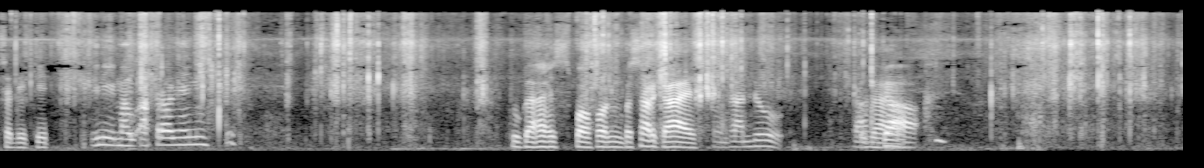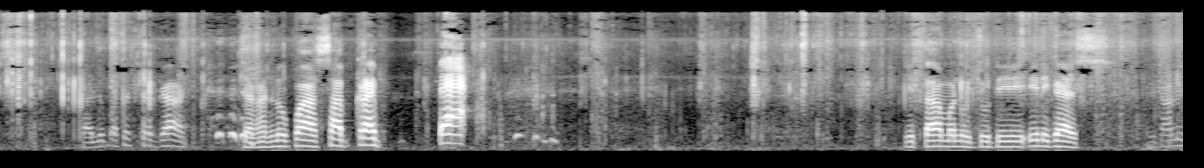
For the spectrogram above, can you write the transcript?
sedikit Ini mau astralnya ini. tuh guys pohon besar guys Pohon randu. Rangga. Jangan lupa subscribe guys. jangan lupa subscribe Tek. kita menuju di ini guys Dikali.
